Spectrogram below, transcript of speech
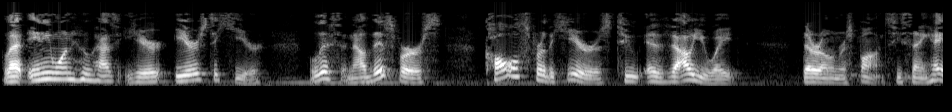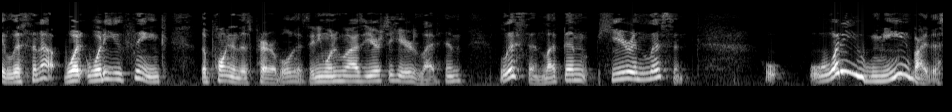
"Let anyone who has ear, ears to hear listen." Now this verse calls for the hearers to evaluate their own response. He's saying, "Hey, listen up. What what do you think the point of this parable is? Anyone who has ears to hear, let him listen. Let them hear and listen." What do you mean by this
